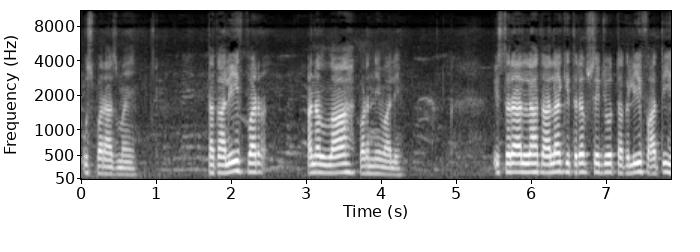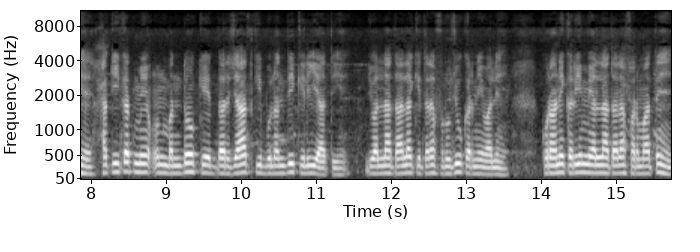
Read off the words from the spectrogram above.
اس پر آزمائیں۔ تکالیف پر ان اللہ پڑھنے والے۔ اس طرح اللہ تعالیٰ کی طرف سے جو تکلیف آتی ہے، حقیقت میں ان بندوں کے درجات کی بلندی کے لیے آتی ہے، جو اللہ تعالیٰ کی طرف رجوع کرنے والے ہیں۔ قرآن کریم میں اللہ تعالیٰ فرماتے ہیں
